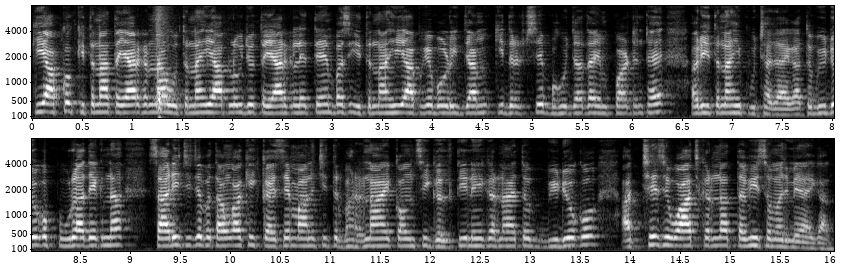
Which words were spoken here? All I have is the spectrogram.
कि आपको कितना तैयार करना है, उतना ही आप लोग जो तैयार कर लेते हैं, बस इतना ही आपके बोर्ड एग्ज़ाम की दृष्टि से बहुत ज़्यादा इंपॉर्टेंट है और इतना ही पूछा जाएगा। तो वीडियो को पूरा देखना, सारी चीज़ें बताऊँगा कि कैसे मानचित्र भरना है, कौन सी गलती नहीं करना है तो वीडियो को अच्छे से वॉच करना, तभी समझ में आएगा।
